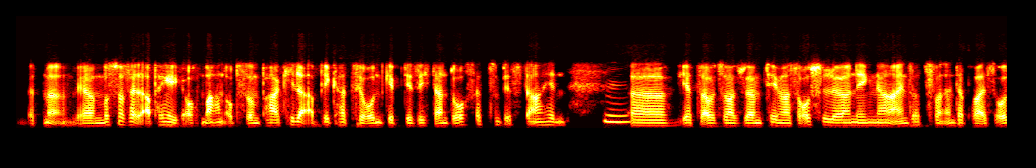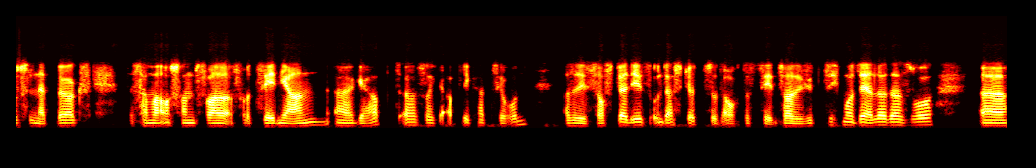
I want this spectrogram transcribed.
wird man, ja, muss man vielleicht abhängig auch machen, ob es so ein paar Killer-Applikationen gibt, die sich dann durchsetzen bis dahin. Mhm. Äh, jetzt aber zum Beispiel beim Thema Social Learning, ne, Einsatz von Enterprise Social Networks, das haben wir auch schon vor, vor zehn Jahren äh, gehabt, äh, solche Applikationen. Also die Software, die es unterstützt oder auch das 10270-Modell oder so. Äh,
